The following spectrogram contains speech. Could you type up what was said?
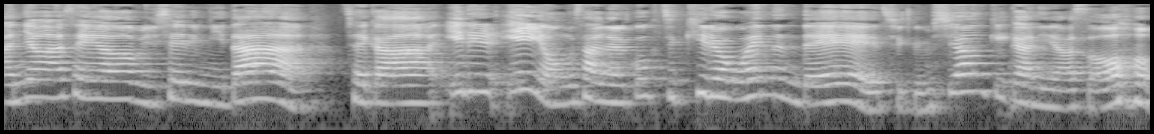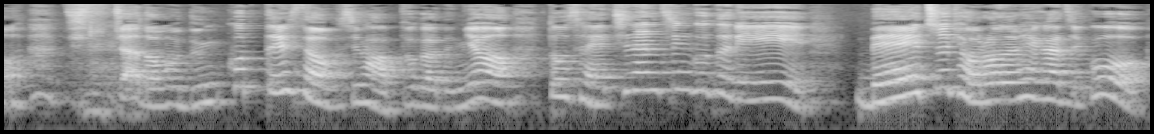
안녕하세요. 미셸입니다. 제가 1일 1 영상을 꼭 지키려고 했는데 지금 시험 기간이어서 진짜 너무 눈코 뜰 새 없이 바쁘거든요. 또 제 친한 친구들이 매주 결혼을 해가지고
